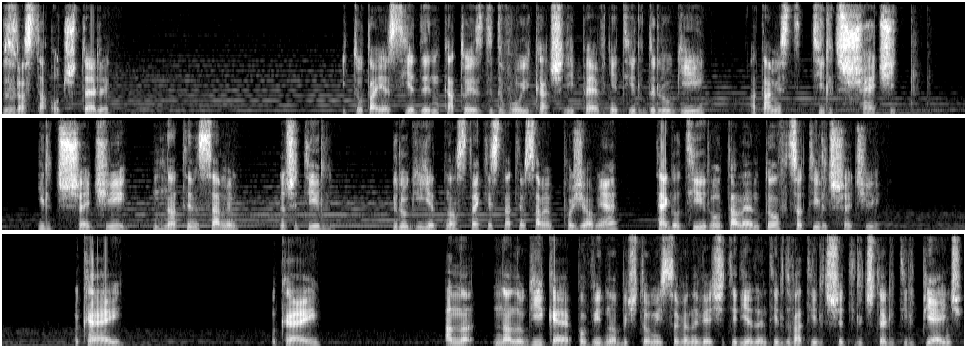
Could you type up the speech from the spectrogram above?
wzrasta o 4. I tutaj jest jedynka, tu jest dwójka, czyli pewnie tier drugi, a tam jest tier trzeci. Tier trzeci na tym samym, znaczy tier drugi jednostek jest na tym samym poziomie tego tieru talentów, co tier trzeci. Okej. Okay. Okej. Okay. A na, na, logikę powinno być tu umiejscowione, wiecie, tier 1, tier 2, tier 3, tier 4, tier 5,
